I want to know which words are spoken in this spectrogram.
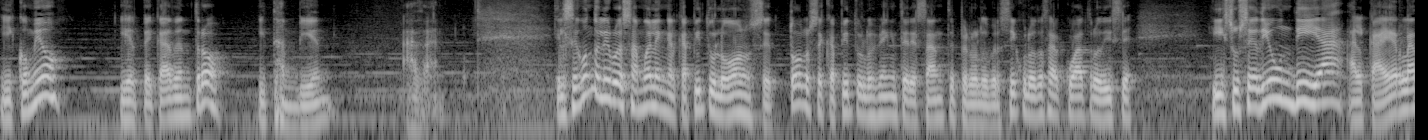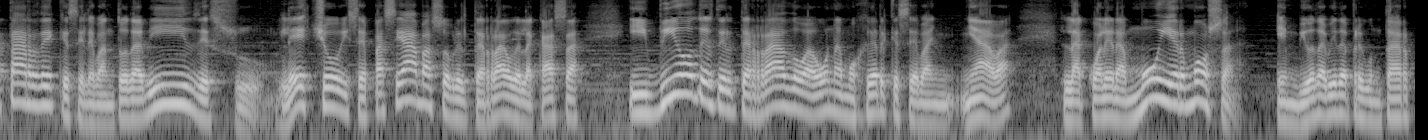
y comió y el pecado entró y también Adán. El segundo libro de Samuel en el capítulo 11, todo ese capítulo es bien interesante, pero los versículos 2 al 4 dice, y sucedió un día, al caer la tarde, que se levantó David de su lecho y se paseaba sobre el terrado de la casa y vio desde el terrado a una mujer que se bañaba, la cual era muy hermosa. Envió David a preguntar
